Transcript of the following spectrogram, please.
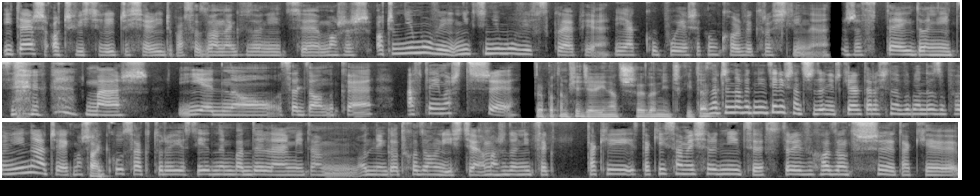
I też oczywiście liczy się liczba sadzonek w zonicy. Możesz, o czym nie mówi, nikt ci nie mówi w sklepie, jak kupujesz jakąkolwiek roślinę, że w tej donicy masz jedną sadzonkę, a w tej masz trzy. Które potem się dzieli na trzy doniczki, To tak? znaczy nawet nie dzielisz na trzy doniczki, ale ta roślina wygląda zupełnie inaczej. Jak masz Tak. fikusa, który jest jednym badylem i tam od niego odchodzą liście, a masz donicę takiej, takiej samej średnicy, z której wychodzą trzy takie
